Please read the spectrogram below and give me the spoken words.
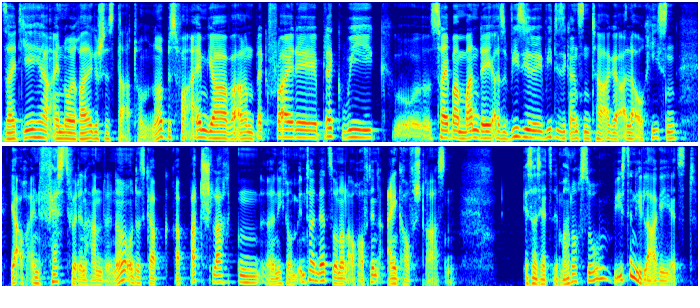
seit jeher ein neuralgisches Datum. Ne? Bis vor einem Jahr waren Black Friday, Black Week, Cyber Monday, also wie, sie, wie diese ganzen Tage alle auch hießen, ja auch ein Fest für den Handel. Ne? Und es gab Rabattschlachten, äh, nicht nur im Internet, sondern auch auf den Einkaufsstraßen. Ist das jetzt immer noch so? Wie ist denn die Lage jetzt?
